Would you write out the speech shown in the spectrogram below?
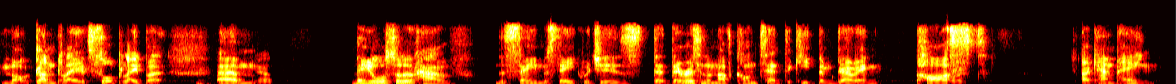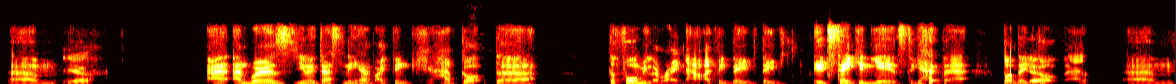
not gunplay it's swordplay. But um Yeah. they all sort of have the same mistake which is that there isn't enough content to keep them going past a campaign um Yeah. and, and whereas you know destiny have i think have got the the formula right now i think they've they've it's taken years to get there but they've Yeah. got there um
